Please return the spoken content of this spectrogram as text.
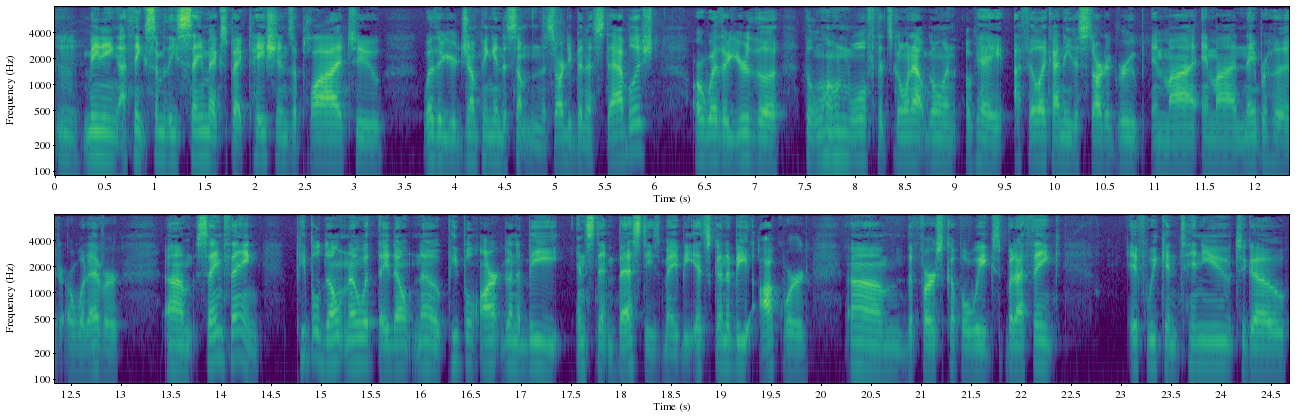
Mm. meaning i think some of these same expectations apply to whether you're jumping into something that's already been established or whether you're the the lone wolf that's going out going okay i feel like i need to start a group in my in my neighborhood or whatever um, same thing people don't know what they don't know people aren't going to be instant besties maybe it's going to be awkward um, the first couple weeks but i think if we continue to go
